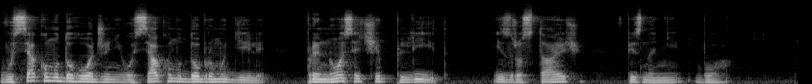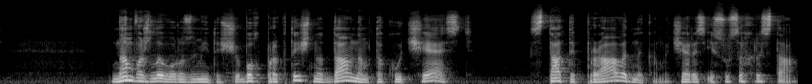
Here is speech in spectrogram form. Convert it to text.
в усякому догодженні, в усякому доброму ділі, приносячи плід і зростаючи в пізнанні Бога. Нам важливо розуміти, що Бог практично дав нам таку честь стати праведниками через Ісуса Христа.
